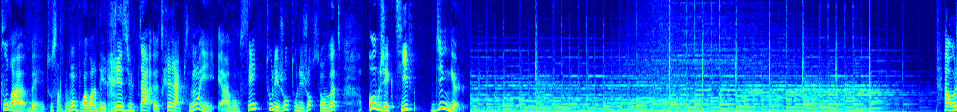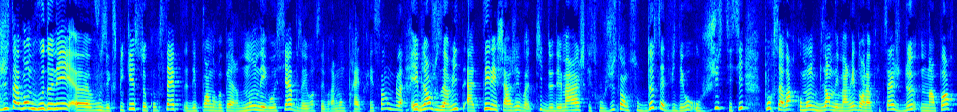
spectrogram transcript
pour euh, ben, tout simplement pour avoir des résultats euh, très rapidement et avancer tous les jours, tous les jours sur votre objectif jingle. Alors juste avant de vous donner, euh, vous expliquer ce concept des points de repère non négociables, vous allez voir c'est vraiment très très simple. Eh bien je vous invite à télécharger votre kit de démarrage qui se trouve juste en dessous de cette vidéo ou juste ici pour savoir comment bien démarrer dans l'apprentissage de n'importe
